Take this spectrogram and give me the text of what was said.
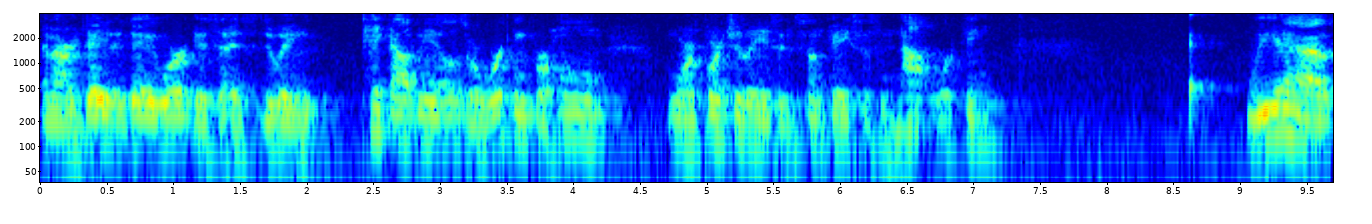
and our day-to-day work is as doing takeout meals or working for home, or unfortunately is in some cases not working. We have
